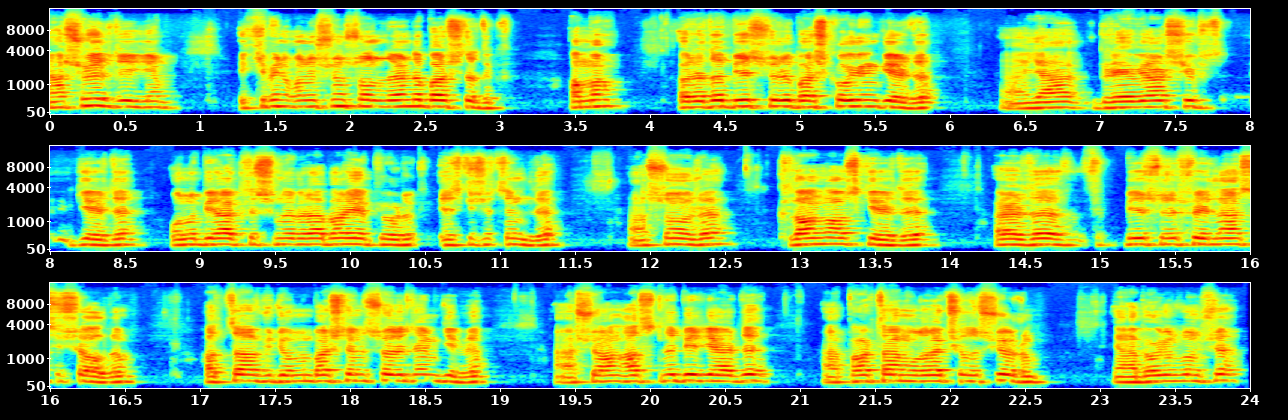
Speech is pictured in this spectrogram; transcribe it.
Ya şöyle diyeyim. 2013'ün sonlarında başladık. Ama arada bir sürü başka oyun girdi. Yani, yani Graveyard Shift girdi. Onu bir arkadaşımla beraber yapıyorduk. Eski Çetin'le. Yani sonra Clown House girdi. Arada bir sürü freelance iş aldım. Hatta videonun başlarını söylediğim gibi yani şu an aslında bir yerde yani part time olarak çalışıyorum. Yani böyle olunca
